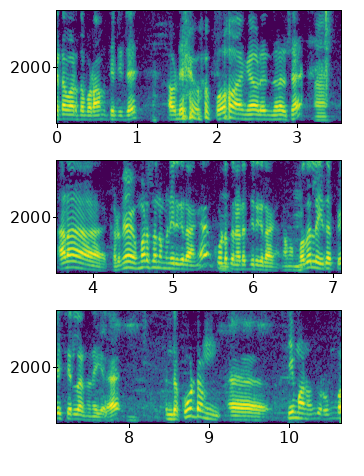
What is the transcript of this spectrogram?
கெட்ட வார்த்தை போடாம திட்டிட்டு அப்படியே போவாங்க அப்படின்னு நினைச்சேன். ஆனா கடுமையா விமர்சனம் பண்ணியிருக்கிறாங்க கூட்டத்தை நடத்தியிருக்கிறாங்க. நம்ம முதல்ல இதை பேசிடலாம்னு நினைக்கிறேன். இந்த கூட்டம் சீமான் வந்து ரொம்ப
